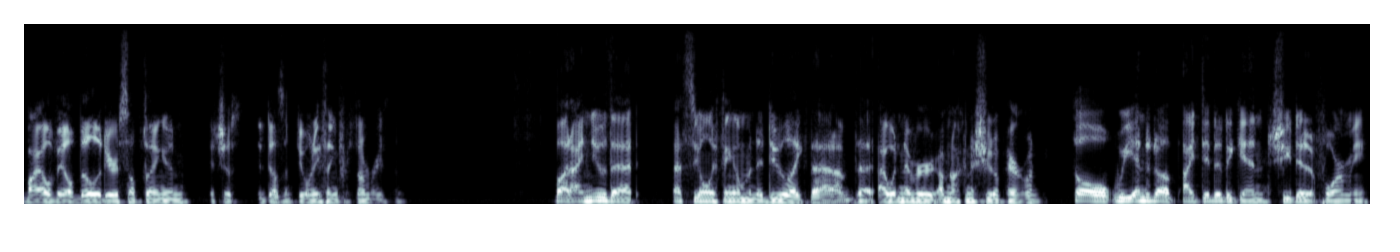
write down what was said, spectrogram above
bioavailability or something, and it just, it doesn't do anything for some reason. But I knew that that's the only thing I'm going to do like that. I'm that I would never, I'm not going to shoot up heroin. So we ended up, I did it again. She did it for me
